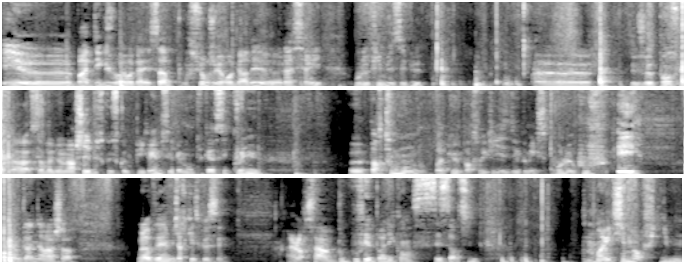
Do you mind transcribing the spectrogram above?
et bah, dès que j'aurai regardé ça, pour sûr, je vais regarder la série ou le film, je sais plus. Euh, je pense que ça, va bien marcher, parce que Scott Pilgrim, c'est quand même en tout cas assez connu euh, par tout le monde, pas que par ceux qui lisent des comics pour le coup. Et le dernier achat, voilà, vous allez me dire qu'est-ce que c'est. Alors, ça a beaucoup fait parler quand c'est sorti. Mighty Morphin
